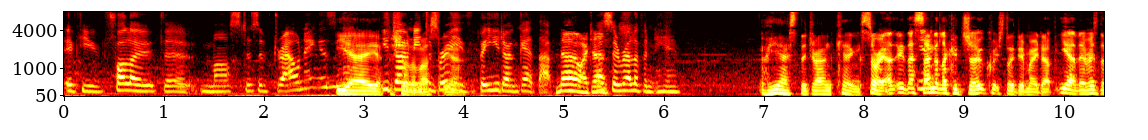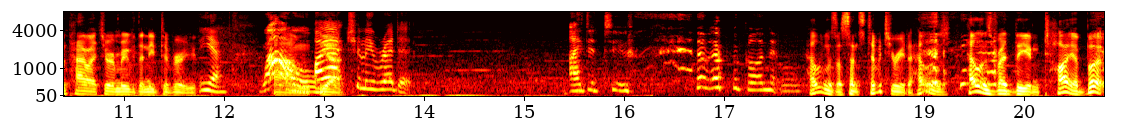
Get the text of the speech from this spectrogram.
if you follow the Masters of Drowning, isn't Yeah, it? yeah, You for don't sure, need the to master- yeah. breathe, but you don't get that. No, I don't. That's irrelevant here. Oh, yes, the drowned king. Sorry, that sounded Yeah. like a joke which they did made up. Yeah, there is the power to remove the need to breathe. Yeah. Wow. Um, I actually read it. I did too. I've forgotten it all. Helen was a sensitivity reader. Helen's, Helen's read the entire book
